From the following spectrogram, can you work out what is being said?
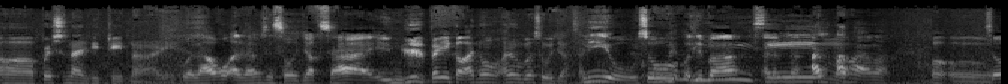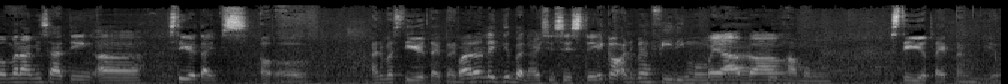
ah, personality trait ng Ari? Wala akong alam sa zodiac sign. Pero ikaw, ano ano ba zodiac sign? Leo. So, OMG, o, di ba? Alam same. na. At, tama, nga. Oo. So, marami sa ating ah, stereotypes. Oo. Ano ba stereotype na? Parang like, di ba, narcissistic? Ikaw, ano ba yung feeling mo Mayabang. nakuha mong stereotype ng Neo?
